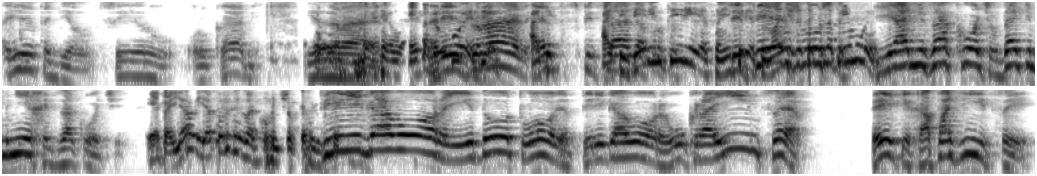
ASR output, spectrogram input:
Это делал ЦРУ руками Израиля. Это другое дело. Израиль, А это те- А специально. теперь интересно, интересно. Теперь напрямую. я не закончил. Дайте мне хоть закончить. Это я, я тоже не закончил. Переговоры идут, ловят переговоры украинцев, этих оппозиций,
